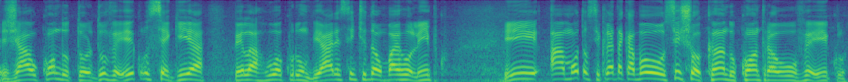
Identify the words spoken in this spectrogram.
Já o condutor do veículo seguia pela Rua Curumbiária, sentido ao bairro Olímpico e a motocicleta acabou se chocando contra o veículo.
